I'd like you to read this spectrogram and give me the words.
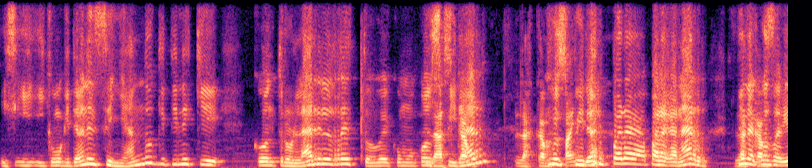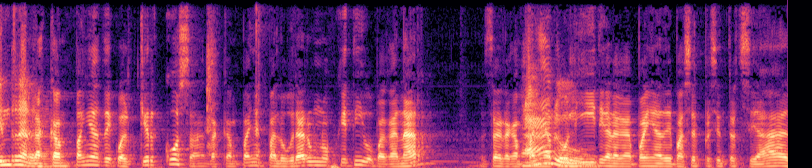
Y, y, como que te van enseñando que tienes que controlar el resto, como conspirar. Las, campañas, conspirar para, para ganar. una cosa bien rara. Las campañas de cualquier cosa, las campañas para lograr un objetivo, para ganar, o sea, la campaña política, la campaña de para ser presidente la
